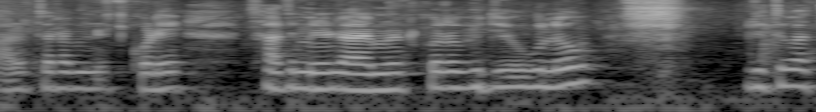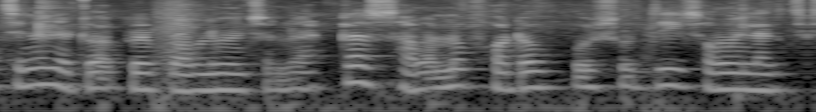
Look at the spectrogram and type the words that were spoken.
বারো তেরো মিনিট করে সাত মিনিট আড়াই মিনিট করে ভিডিওগুলো দিতে পারছি না নেটওয়ার্কের প্রবলেমের জন্য। একটা সামান্য ফটো পোস্ট করতেই সময় লাগছে।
